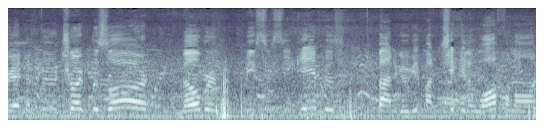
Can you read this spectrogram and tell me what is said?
we're at the Food Truck Bazaar, Melbourne BCC campus. About to go get my chicken and waffle on.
